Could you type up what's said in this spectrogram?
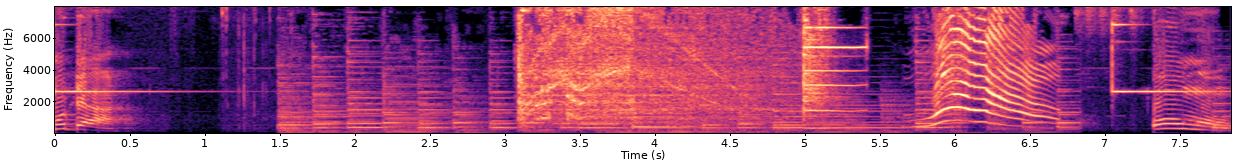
Muda. Ungu.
